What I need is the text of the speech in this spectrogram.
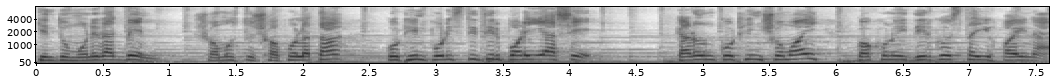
কিন্তু মনে রাখবেন, সমস্ত সফলতা কঠিন পরিস্থিতির পরেই আসে। কারণ কঠিন সময় কখনোই দীর্ঘস্থায়ী হয় না।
